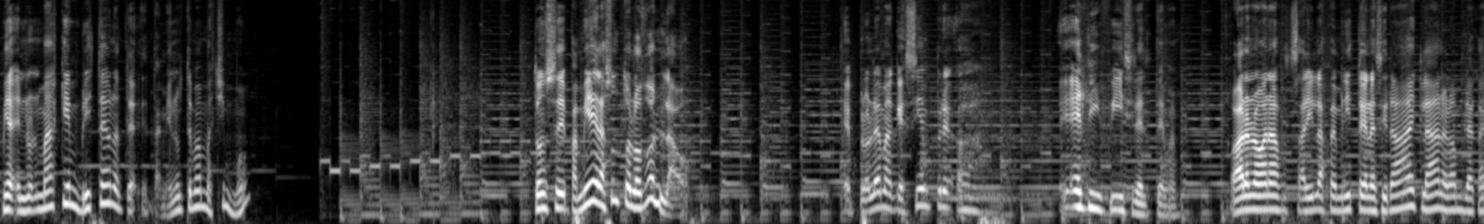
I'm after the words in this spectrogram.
Mira, más que en Brista es también un tema machismo. Entonces, para mí el asunto de los dos lados. El problema es que siempre... Ah, es difícil el tema. Ahora no van a salir las feministas y van a decir, ay, claro, el hombre acá.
